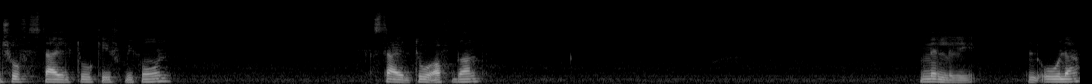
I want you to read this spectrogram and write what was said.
نشوف style 2 كيف بيكون style 2 أفضل نلغي الأولى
